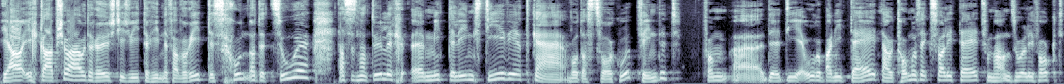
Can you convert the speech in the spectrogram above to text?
Ja, ich glaube schon auch, der Rösti ist weiterhin der Favorit. Es kommt noch dazu, dass es natürlich äh, Mitte links die wird geben, wo das zwar gut findet, vom, äh, die, die Urbanität, auch die Homosexualität vom Hans-Uli Vogt.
